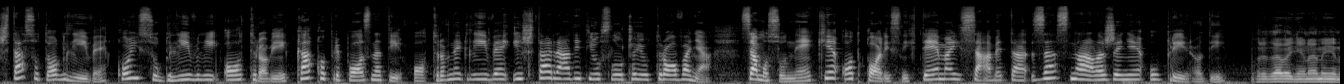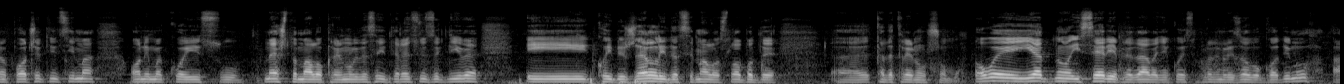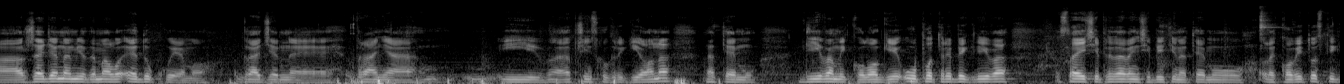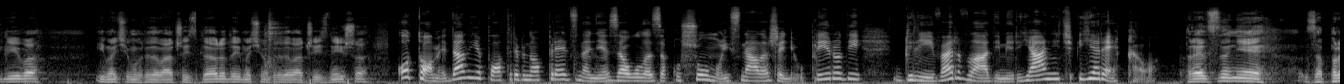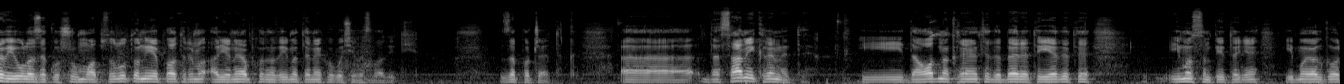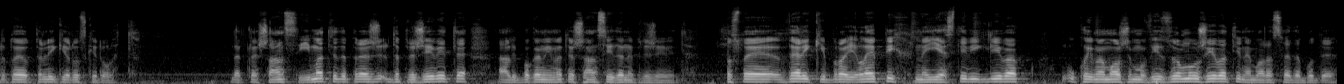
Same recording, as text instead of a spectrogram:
Šta su to gljive? Koji su gljivlji otrovi? Kako prepoznati otrovne gljive i šta raditi u slučaju trovanja? Samo su neke od korisnih tema i saveta za snalaženje u prirodi. Predavanje je namenjeno početnicima, onima koji su nešto malo krenuli da se interesuju za gljive i koji bi želeli da se malo slobode e, kada krenu u šumu. Ovo je jedno iz serije predavanja koje smo planirali za ovu godinu, a želja nam je da malo edukujemo građane Vranja i Pčinskog regiona na temu gljiva, mikologije, upotrebe gljiva. Sledeće predavanje će biti na temu lekovitosti gljiva, Imaćemo predavača iz Beorada, imaćemo predavača iz Niša. O tome da li je potrebno predznanje za ulazak u šumu i snalaženje u prirodi, gljivar Vladimir Janjić je rekao. Predznanje za prvi ulazak u šumu apsolutno nije potrebno, ali je neophodno da imate nekog ko će vas voditi za početak. Da sami krenete i da odmah krenete da berete i jedete, imao sam pitanje i moj odgovor to je otprilike ruski rulet. Dakle, šanse imate da, da preživite, ali boga mi imate šanse i da ne preživite. Postoje veliki broj lepih, nejestivih gljiva u kojima možemo vizualno uživati, ne mora sve da bude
